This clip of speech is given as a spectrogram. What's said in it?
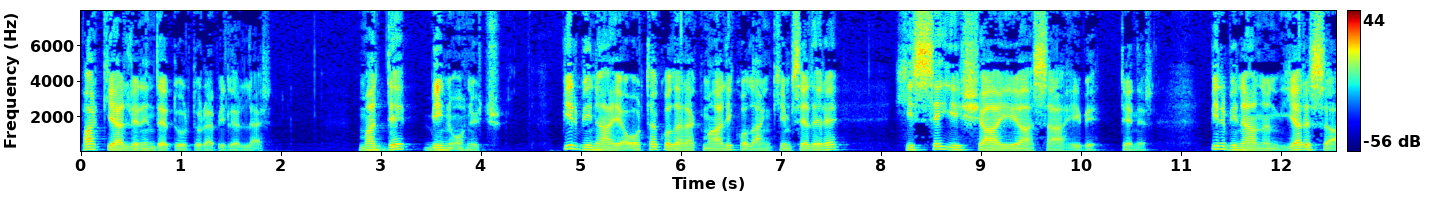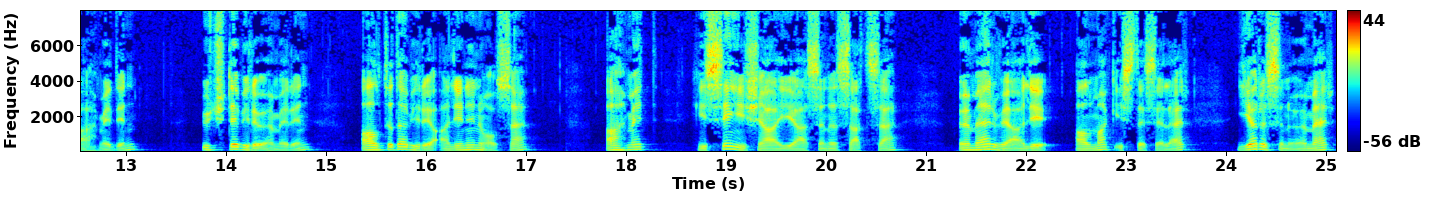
Park yerlerinde durdurabilirler. Madde 1013. Bir binaya ortak olarak malik olan kimselere hisse-i şâia sahibi denir. Bir binanın yarısı Ahmet'in, üçte biri Ömer'in, altıda biri Ali'nin olsa, Ahmet hisse-i şâiyasını satsa, Ömer ve Ali almak isteseler, yarısını Ömer,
